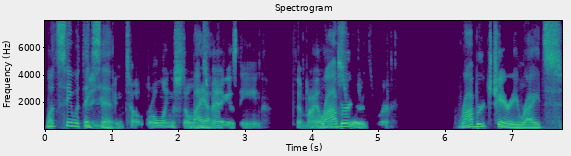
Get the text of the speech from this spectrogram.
Let's see what they And you said. can tell Rolling Stones a- magazine that my Robert- last words were. Robert Cherry writes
